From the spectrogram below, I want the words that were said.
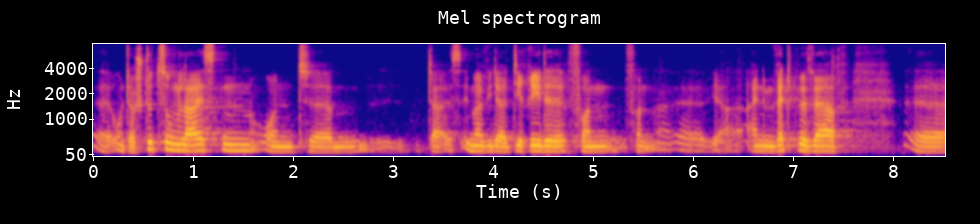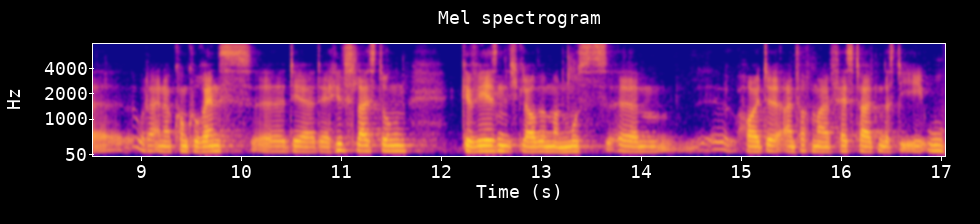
äh, Unterstützung leisten. Und ähm, da ist immer wieder die Rede von, von äh, ja, einem Wettbewerb äh, oder einer Konkurrenz äh, der, der Hilfsleistungen gewesen. Ich glaube, man muss ähm, heute einfach mal festhalten, dass die EU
